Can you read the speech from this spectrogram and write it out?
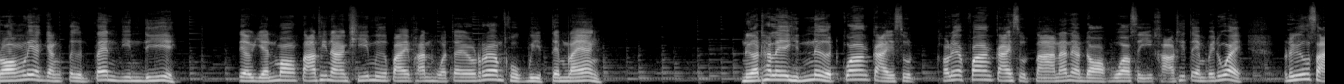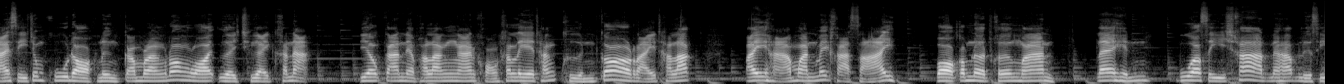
ร้องเรียกอย่างตื่นเต้นยินดี เสี่ยวเหยียนมองตามที่นางชี้มือไปพันหัวใจเริ่มถูกบีบเต็มแรง เหนือทะเลหินหนืดกว้างไกลสุดเขาเรียกกว้างไกลสุดตานั้นเนี่ยดอกบัวสีขาวที่เต็มไปด้วย ริ้วสายสีชมพูดอกหนึ่งกำลังร่องรอยเอื่อยเฉยขณะ เดียวกันเนี่ยพลังงานของทะเลทั้งผืนก็ไหลทะลัก ไปหามันไม่ขาดสาย บอกกำเนิดเพลิงมารและเห็นบัวสีชาตินะครับ หรือสี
